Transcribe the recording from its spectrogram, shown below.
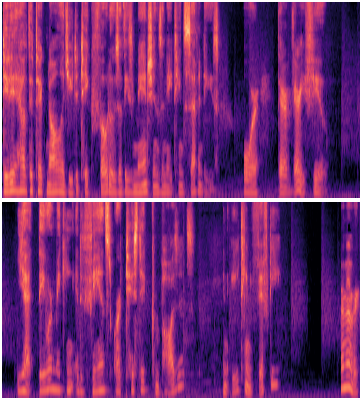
didn't have the technology to take photos of these mansions in 1870s, or there are very few. Yet they were making advanced artistic composites in 1850? Remember,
